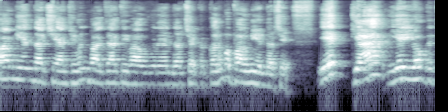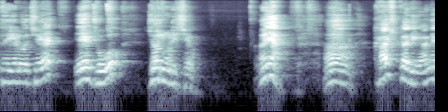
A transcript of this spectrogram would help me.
ભાવની અંદર છે, આ જીવન ભાવ જાતિ ભાવની અંદર છે કર્મ કર્મ ભાવની અંદર છે, એ ક્યાં એ યોગ થયેલો છે? એ જોવું જરૂરી છે. અહીંયા ખાસ કરી અને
